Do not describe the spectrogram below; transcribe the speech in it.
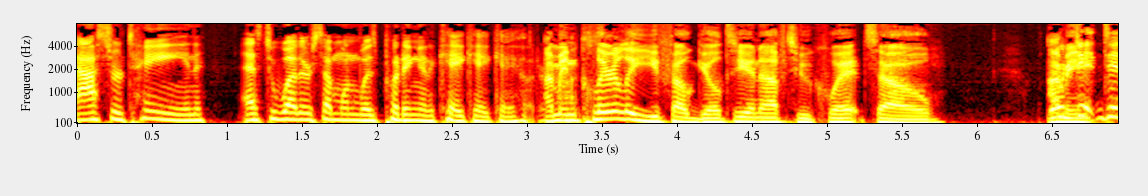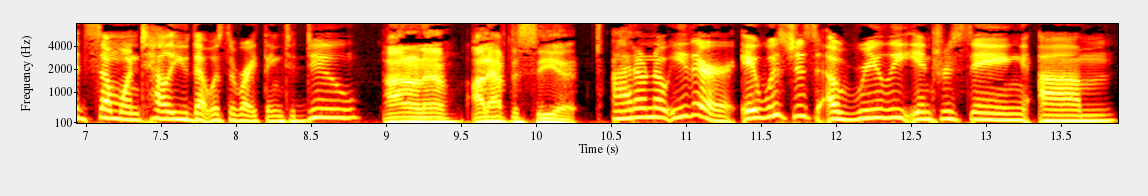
ascertain as to whether someone was putting in a KKK hood. Or I mean, clearly you felt guilty enough to quit, so or I mean, did, did someone tell you that was the right thing to do? I don't know. I'd have to see it. I don't know either. It was just a really interesting, um,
